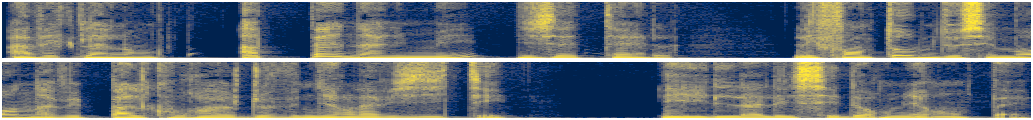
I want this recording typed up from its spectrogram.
Avec la lampe à peine allumée, disait-elle, les fantômes de ses morts n'avaient pas le courage de venir la visiter, et il la laissait dormir en paix.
